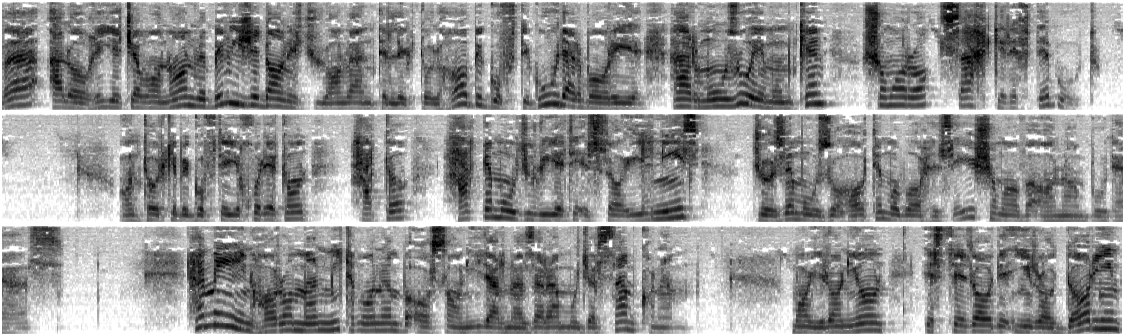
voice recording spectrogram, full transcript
و علاقه جوانان و به ویژه دانشجویان و انتلکتول ها به گفتگو درباره هر موضوع ممکن شما را سخت گرفته بود. آنطور که به گفته خودتون حتی حق موجودیت اسرائیل نیز جزء موضوعات مباحثه شما و آنان بوده است. همه اینها را من می‌توانم به آسانی در نظرم مجسم کنم. ما ایرانیان استعداد این را داریم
